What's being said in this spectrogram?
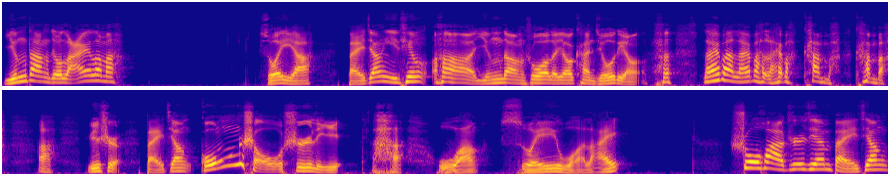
嬴荡就来了吗？所以啊。百江一听，啊，嬴荡说了要看九鼎，来吧，来吧，来吧，看吧，看吧，啊！于是百江拱手施礼，啊，武王随我来。说话之间，百江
